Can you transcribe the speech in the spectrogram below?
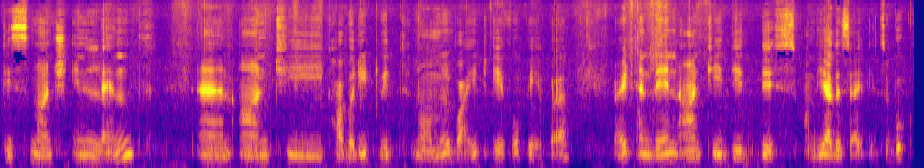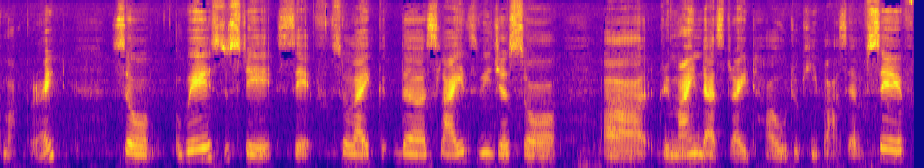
this much in length and auntie covered it with normal white A4 paper right and then auntie did this on the other side it's a bookmark right so ways to stay safe. So like the slides we just saw uh, remind us right how to keep ourselves safe.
